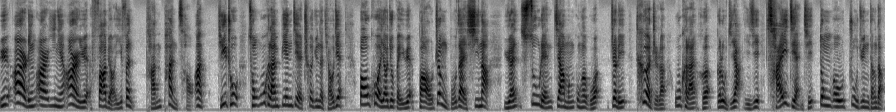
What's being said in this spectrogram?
于二零二一年二月发表一份谈判草案，提出从乌克兰边界撤军的条件，包括要求北约保证不再吸纳原苏联加盟共和国。这里特指了乌克兰和格鲁吉亚，以及裁减其东欧驻军等等。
